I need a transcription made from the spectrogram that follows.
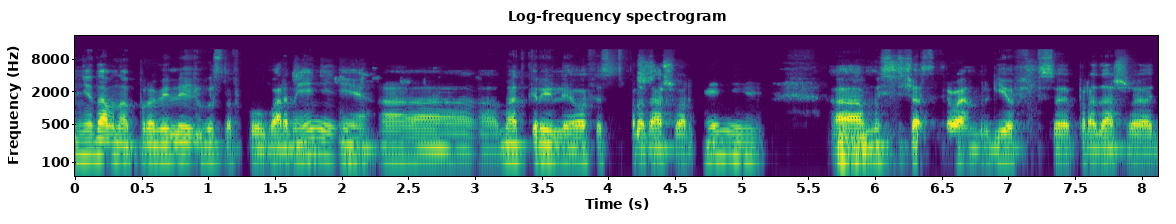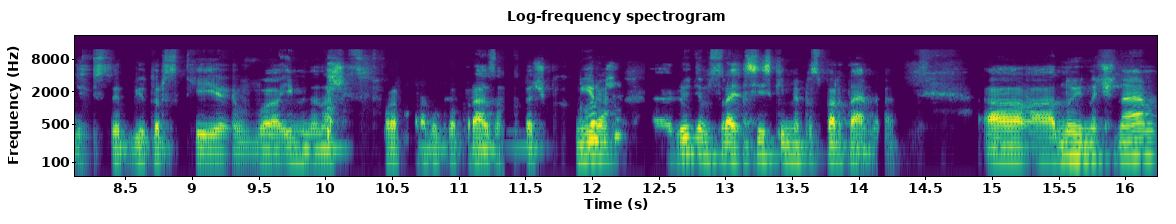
недавно провели выставку в Армении. А, мы открыли офис продаж в Армении. Mm-hmm. Мы сейчас открываем другие офисы продаж дистрибьюторские в именно наших продуктов в разных точках мира okay. людям с российскими паспортами. А, ну и начинаем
